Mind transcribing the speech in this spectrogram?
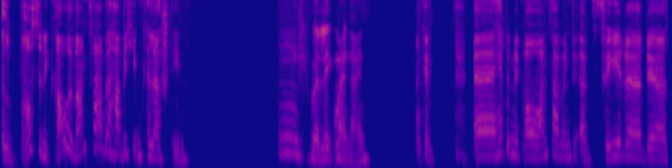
also brauchst du eine graue Wandfarbe, habe ich im Keller stehen. Hm, Ich überleg mal, nein. Okay. Äh, hätte eine graue Wandfarbe äh, für jeder, der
